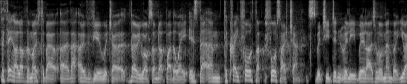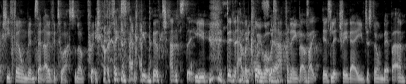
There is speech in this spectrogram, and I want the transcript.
The thing I love the most about uh, that overview, which are very well summed up, by the way, is that um, the Craig Forsyth chance, which you didn't really realise or remember, you actually filmed and sent over to us. And I'm pretty sure it's exactly the chance that you didn't have a clue was, what was yeah. happening. But I was like, it's literally there. You've just filmed it. But um,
